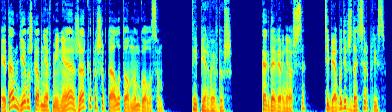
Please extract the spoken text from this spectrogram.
и там девушка, обняв меня, жарко прошептала томным голосом. «Ты первый в душ. Когда вернешься, тебя будет ждать сюрприз».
